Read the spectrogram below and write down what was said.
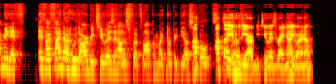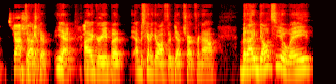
I mean, if if I find out who the RB two is, then I'll just flip flop him like no big deal. Simple. I'll, I'll tell you who the RB two is right now. You want to know? It's Josh. Josh. Yeah, I agree, but I'm just gonna go off their depth chart for now. But I don't see a way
